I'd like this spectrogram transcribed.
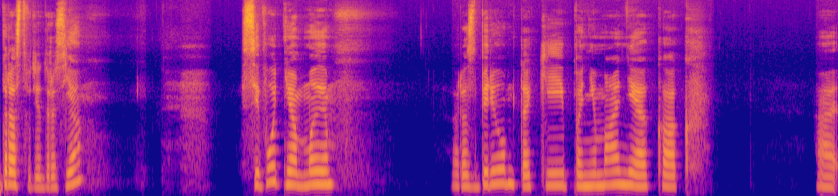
Здравствуйте, друзья! Сегодня мы разберем такие понимания, как а,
